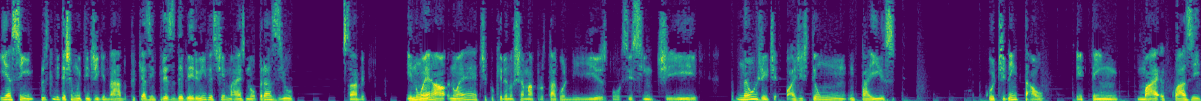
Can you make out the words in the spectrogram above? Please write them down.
e assim, por isso que me deixa muito indignado, porque as empresas deveriam investir mais no Brasil, sabe? E não é, não é tipo querendo chamar protagonismo, se sentir. Não, gente. A gente tem um, um país continental, e tem mais, quase,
